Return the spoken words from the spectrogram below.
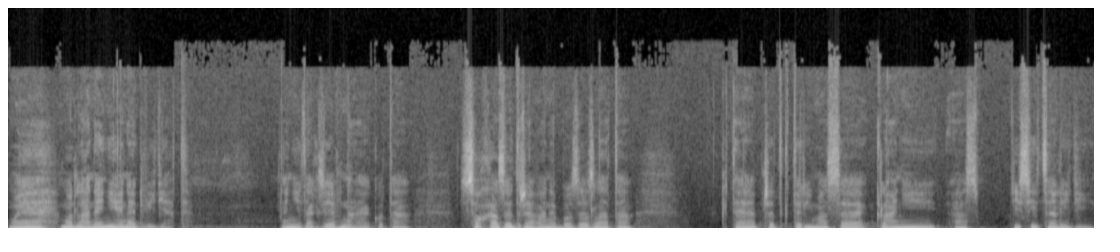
Moje modla není hned vidět. Není tak zjevná jako ta socha ze dřeva nebo ze zlata, které, před kterými se klání tisíce lidí,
